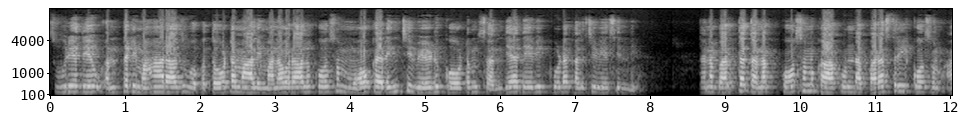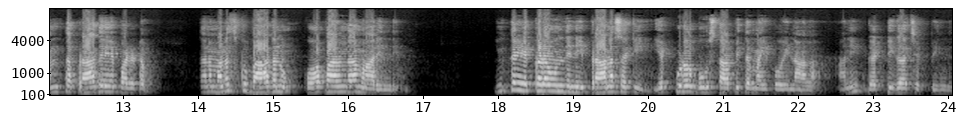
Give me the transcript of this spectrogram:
సూర్యదేవ్ అంతటి మహారాజు ఒక తోటమాలి మనవరాలు కోసం మోకరించి వేడుకోవటం సంధ్యాదేవికి కూడా కలిసివేసింది. తన భర్త తన కోసము కాకుండా పరస్త్రీ కోసం అంత ప్రాధేయపడటం తన మనసుకు బాధను కోపంగా మారింది. ఇంకా ఎక్కడ ఉంది నీ ప్రాణసఖి? ఎప్పుడో భూస్థాపితమైపోయినాలా అని గట్టిగా చెప్పింది.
